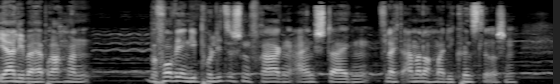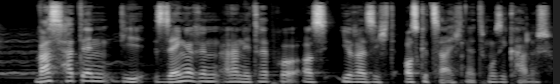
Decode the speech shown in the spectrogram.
Ja, lieber Herr Brachmann, bevor wir in die politischen Fragen einsteigen, vielleicht einmal noch mal die künstlerischen. Was hat denn die Sängerin Anna Netrebko aus Ihrer Sicht ausgezeichnet musikalisch?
